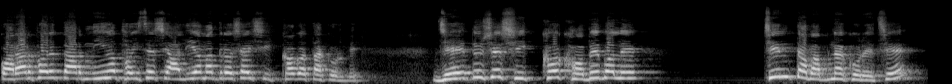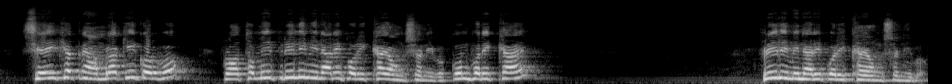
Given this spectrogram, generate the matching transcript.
করার পরে তার নিয়ত হয়েছে সে আলিয়া মাদ্রাসায় শিক্ষকতা করবে। যেহেতু সে শিক্ষক হবে বলে চিন্তা ভাবনা করেছে সেই ক্ষেত্রে আমরা কি করব? প্রথমেই প্রিলিমিনারি পরীক্ষায় অংশ নিব। কোন পরীক্ষায়? প্রিলিমিনারি পরীক্ষায় অংশ নিব।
